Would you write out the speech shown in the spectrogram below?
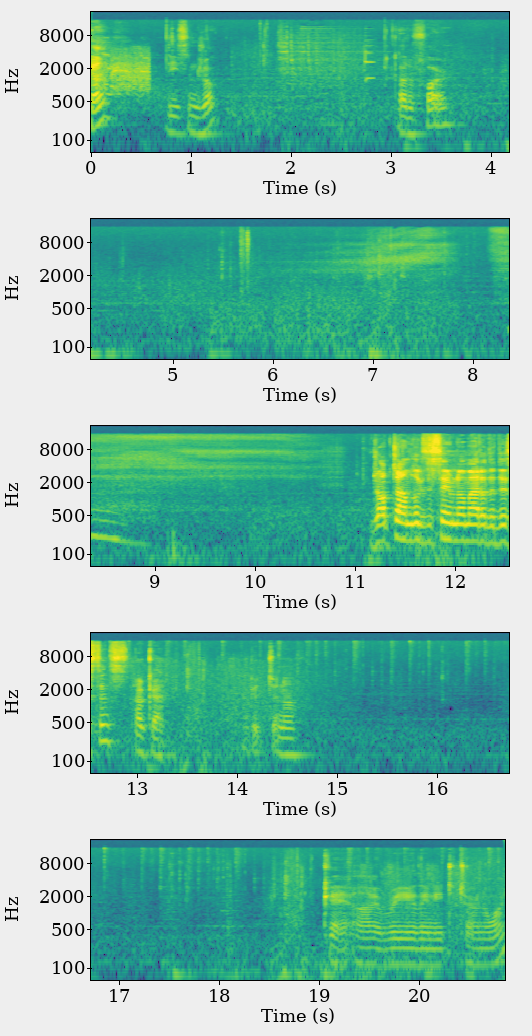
Okay. Decent drop. Got a fire. Drop time looks the same no matter the distance? Okay. Good to know. Okay, I really need to turn away.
